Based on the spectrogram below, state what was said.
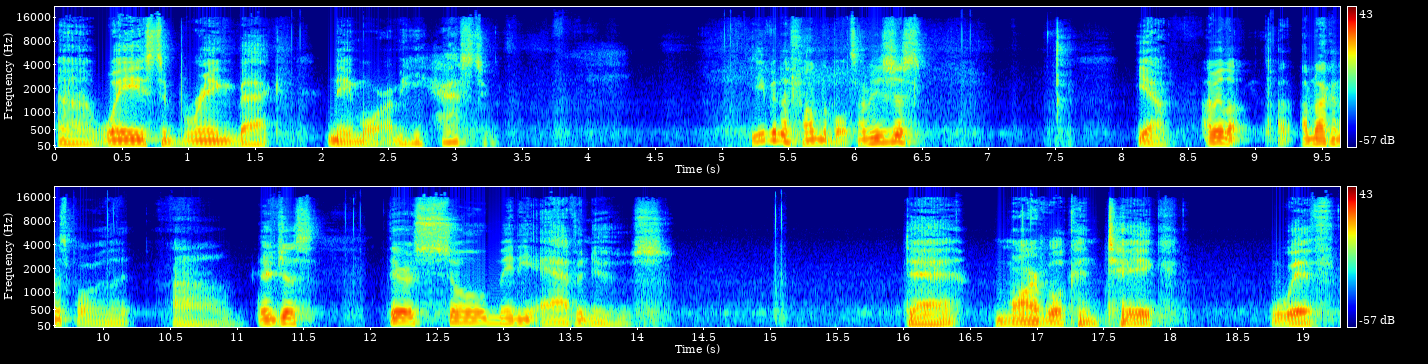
uh, ways to bring back Namor. I mean, he has to. Even the Thunderbolts. I mean, it's just, yeah. I mean, look, I'm not going to spoil it. Um, they're just, there are so many avenues that Marvel can take with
